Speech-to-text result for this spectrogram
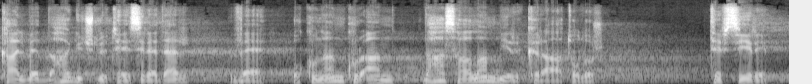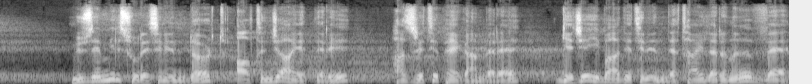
kalbe daha güçlü tesir eder ve okunan Kur'an daha sağlam bir kıraat olur. Tefsiri Müzzemmil suresinin 4-6. ayetleri Hazreti Peygamber'e gece ibadetinin detaylarını ve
